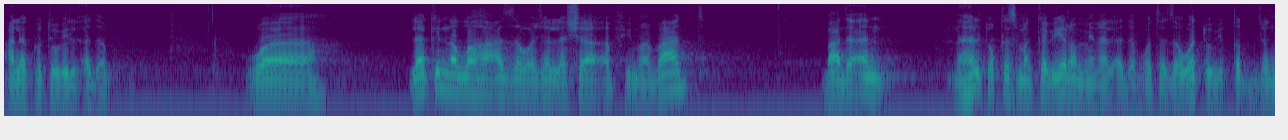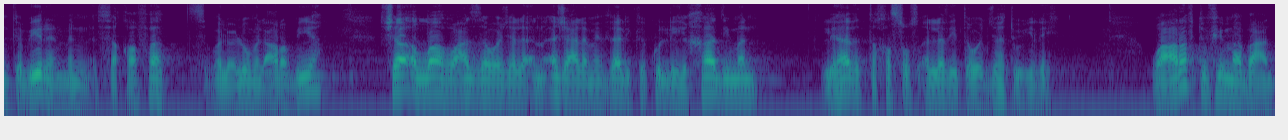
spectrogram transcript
على كتب الأدب ولكن الله عز وجل شاء فيما بعد بعد أن نهلت قسما كبيرا من الأدب وتزودت بقدر كبير من الثقافات والعلوم العربية شاء الله عز وجل أن أجعل من ذلك كله خادما لهذا التخصص الذي توجهت إليه. وعرفت فيما بعد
